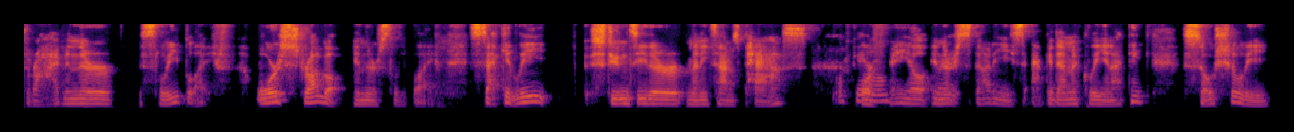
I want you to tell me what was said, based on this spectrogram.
thrive in their sleep life or Mhm. struggle in their sleep life. Secondly, students either many times pass Or fail. or fail in their studies academically. And I think socially,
